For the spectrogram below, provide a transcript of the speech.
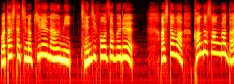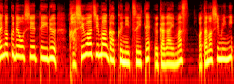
私たちの綺麗な海チェンジフォーザブルー。明日は神田さんが大学で教えている柏島学について伺います。お楽しみに。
